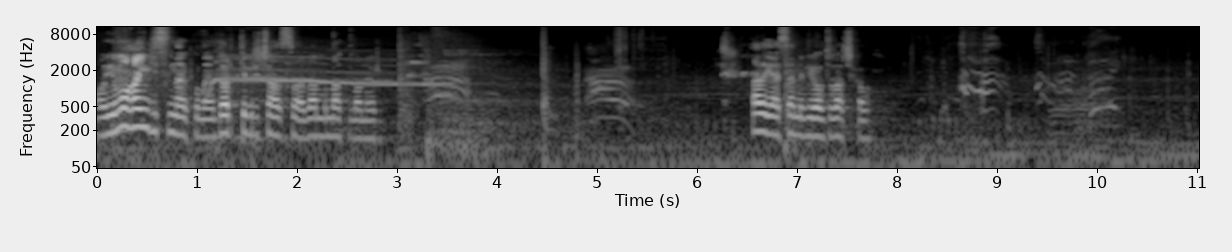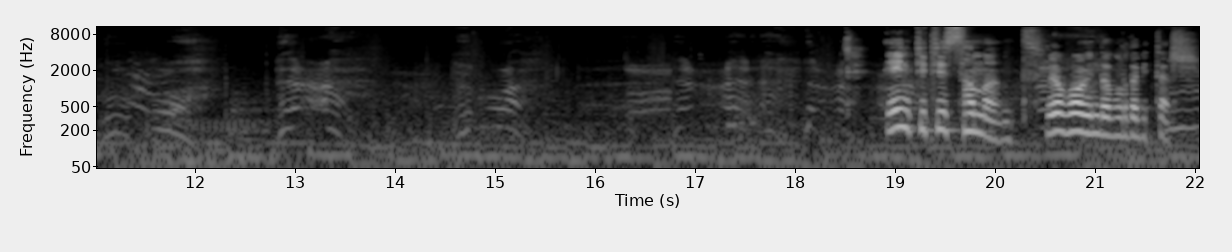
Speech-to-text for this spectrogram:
Oyumu hangisinden kullanıyorum? Dörtte bir şansı var. Ben bundan kullanıyorum. Hadi gel sen de bir yolculuğa çıkalım. Entity Summoned. Ve bu oyun da burada biter.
